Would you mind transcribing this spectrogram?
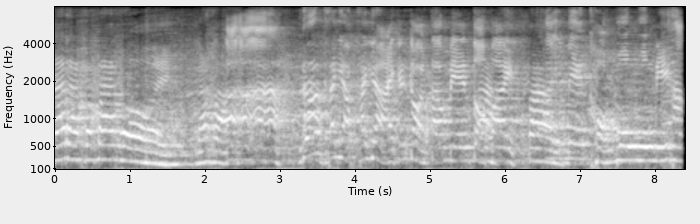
น่ารักมากๆเลยนะคะอะอะอะเริ่มขยับขยายกันก่อนตามเมนต่อไปไปเมนของวงวงนี้ครับ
